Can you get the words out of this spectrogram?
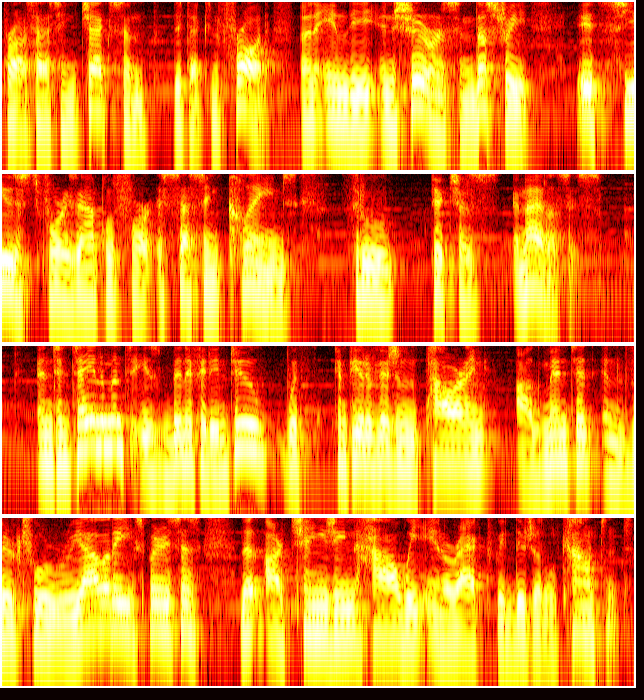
processing checks and detecting fraud. And in the insurance industry, it's used, for example, for assessing claims through pictures analysis. Entertainment is benefiting too, with computer vision powering augmented and virtual reality experiences that are changing how we interact with digital content.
